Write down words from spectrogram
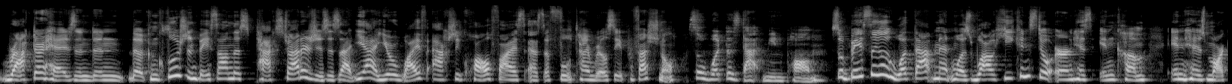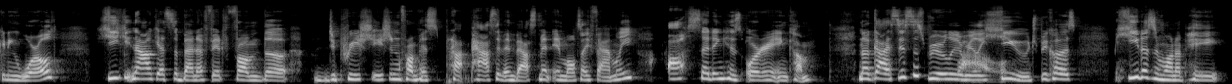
racked our heads. And then the conclusion based on this tax strategist is that, yeah, your wife actually qualifies as a full-time real estate professional. So what does that mean, Palm? So basically what that meant was while he can still earn his income in his marketing world, he now gets the benefit from the depreciation from his pa- passive investment in multifamily, offsetting his ordinary income. Now, guys, this is really, really huge because he doesn't want to pay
